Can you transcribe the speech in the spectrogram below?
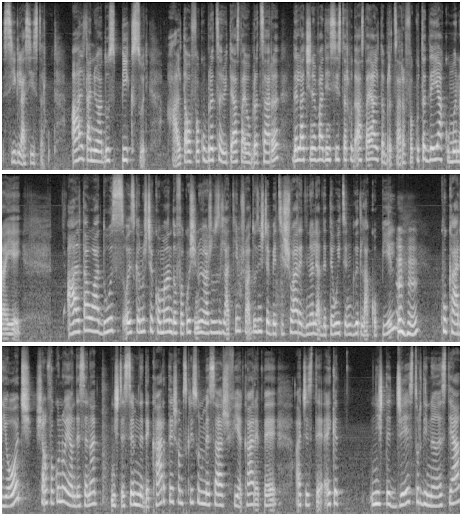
sigla Sisterhood. Alta ne-a adus pixuri. Alta au făcut brățări. Uite, asta e o brățară de la cineva din Sisterhood, asta e altă brățară, făcută de ea cu mâna ei. Alta au adus, o zis că nu știu ce comandă au făcut și nu i-a ajuns la timp și au adus niște bețișoare din alea de te uiți în gât la copil, uh-huh. cu carioci și am făcut noi, am desenat niște semne de carte și am scris un mesaj fiecare pe aceste... Adică niște gesturi din astea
